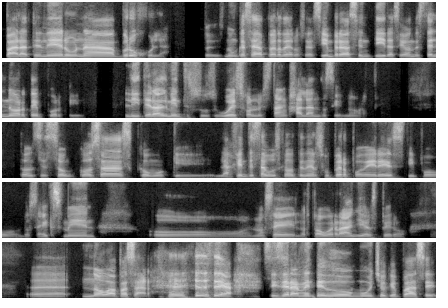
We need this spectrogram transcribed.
para tener una brújula. Entonces, nunca se va a perder, o sea, siempre va a sentir hacia dónde está el norte porque literalmente sus huesos lo están jalando hacia el norte. Entonces, son cosas como que la gente está buscando tener superpoderes, tipo los X-Men o, no sé, los Power Rangers, pero eh, no va a pasar. o sea, sinceramente dudo mucho que pase,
